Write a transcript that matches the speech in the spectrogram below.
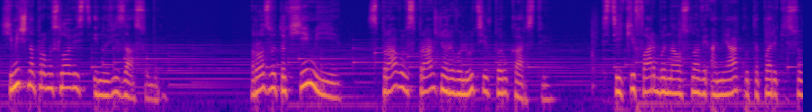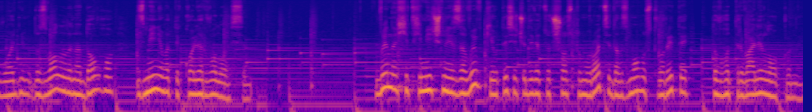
Хімічна промисловість і нові засоби. Розвиток хімії справив справжню революцію в перукарстві. Стійкі фарби на основі аміаку та перекису водню дозволили надовго змінювати колір волосся. Винахід хімічної завивки у 1906 році дав змогу створити довготривалі локони.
